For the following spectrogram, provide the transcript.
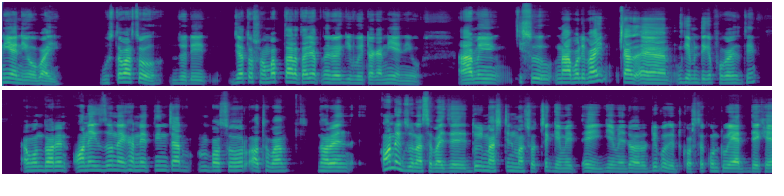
নিয়ে নিও ভাই। বুঝতে পারছ? যদি যত সম্ভব তাড়াতাড়ি আপনারা গিভওয়ে টাকা নিয়ে নিও। আমি কিছু না বলি ভাই গেমের দিকে ফোকাস দিই। এখন ধরেন অনেকজন এখানে তিন, চার বছর অথবা ধরেন অনেকজন আছে ভাই যে দুই মাস, তিন মাস হচ্ছে গেমে এই গেমে ধরো ডিপোজিট করছে। কোনটু অ্যাড দেখে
